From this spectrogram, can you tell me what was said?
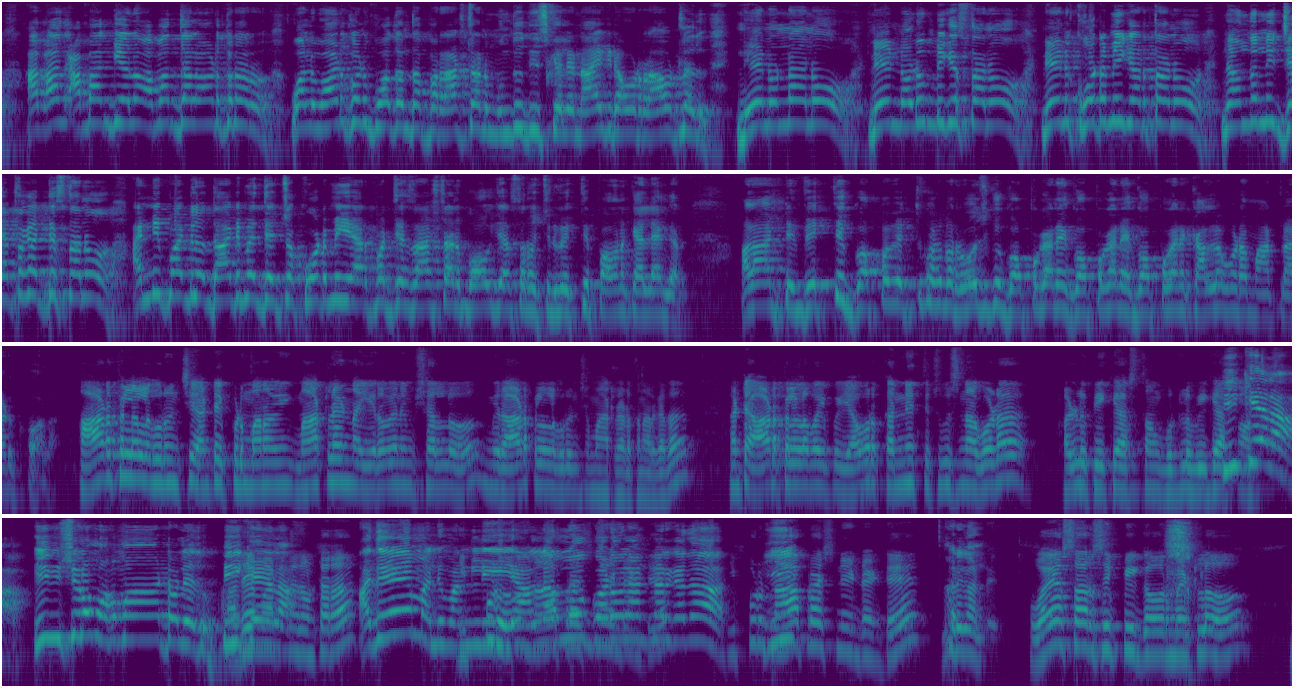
అభాగ్యాలు అబద్ధాలు ఆడుతున్నారు. వాళ్ళు వాడుకొని పోతాం తప్ప రాష్ట్రాన్ని ముందుకు తీసుకెళ్ళే నాయకుడు ఎవరు రావట్లేదు. నేనున్నాను. నేను నడుము బిగిస్తాను నేను కూటమి కడతాను నేను అందరినీ జత కట్టిస్తాను. అన్ని పార్టీలు దాటి మీద తెచ్చి కూటమి ఏర్పాటు చేసి రాష్ట్రాన్ని బాగు చేస్తాను వచ్చిన వ్యక్తి పవన్ కళ్యాణ్ గారు. అలాంటి వ్యక్తి గొప్ప వ్యక్తి కోసం రోజుకి గొప్పగానే గొప్పగానే గొప్పగానే కళ్ళు కూడా మాట్లాడుకోవాలి. ఆడపిల్లల గురించి అంటే ఇప్పుడు మనం మాట్లాడిన ఇరవై నిమిషాల్లో మీరు ఆడపిల్లల గురించి మాట్లాడుతున్నారు కదా? అంటే ఆడపిల్లల వైపు ఎవరు కన్నెత్తి చూసినా కూడా కళ్ళు పీకేస్తాం గుడ్లు పీకేస్తాం. పీకేలా ఈ విషయంలో మొహమాటం లేదు. పీకేలా ఉంటారా? అదే మళ్ళీ గొడవలు అంటున్నారు కదా. ఇప్పుడు నా ప్రశ్న ఏంటంటే అడగండి. వైఎస్ఆర్సీపీ గవర్నమెంట్లో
